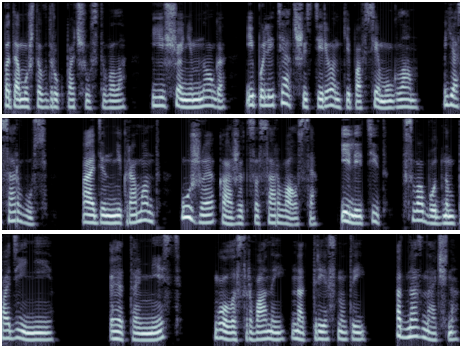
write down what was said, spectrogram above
Потому что вдруг почувствовала. Еще немного, и полетят шестеренки по всем углам. Я сорвусь. Один некромант уже, кажется, сорвался и летит в свободном падении. «Это месть?» — голос рваный, надтреснутый. «Однозначно,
